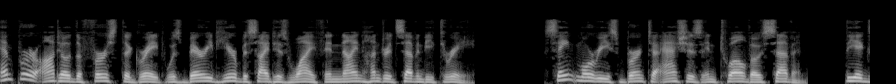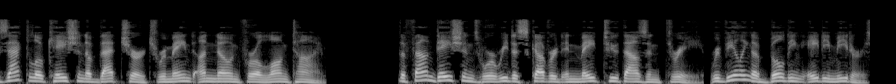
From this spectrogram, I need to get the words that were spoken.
Emperor Otto I the Great was buried here beside his wife in 973. Saint Maurice burnt to ashes in 1207. The exact location of that church remained unknown for a long time. The foundations were rediscovered in May 2003, revealing a building 80 meters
